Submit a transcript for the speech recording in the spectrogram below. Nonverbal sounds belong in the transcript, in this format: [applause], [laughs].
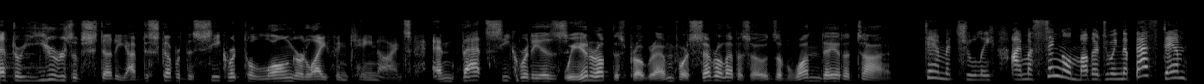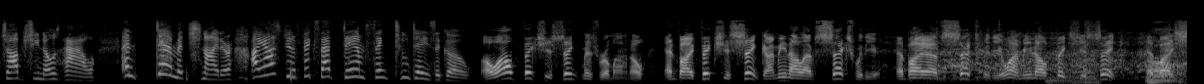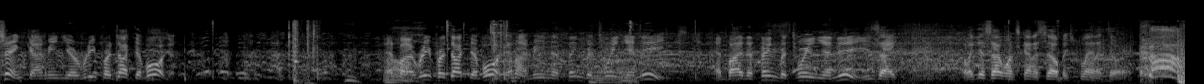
After years of study, I've discovered the secret to longer life in canines. And that secret is. We interrupt this program for several episodes of One Day at a Time. Damn it, Julie. I'm a single mother doing the best damn job she knows how. And damn it, Schneider. I asked you to fix that damn sink two days ago. Oh, I'll fix your sink, Miss Romano. And by fix your sink, I mean I'll have sex with you. And by have sex with you, I mean I'll fix your sink. And by oh. sink, I mean your reproductive organ. [laughs] And by reproductive organ, I mean the thing between your knees. And by the thing between your knees, I. Well, I guess that one's kind of self explanatory. Ah!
